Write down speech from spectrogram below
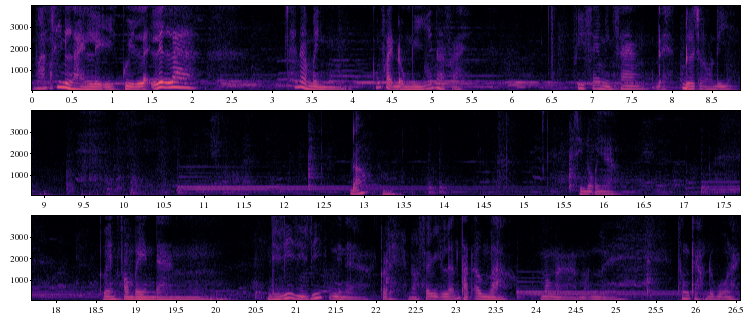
van xin lải lị, quỳ lạy lên la. Thế là mình cũng phải đồng ý là phải phi xe mình sang để đưa cho nó đi. Đó. Xin lỗi nha. Bên phòng bên đang díu dít díu dít nên là có thể nó sẽ bị lẫn thật âm vào. Mong là mọi người thông cảm được vụ này.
